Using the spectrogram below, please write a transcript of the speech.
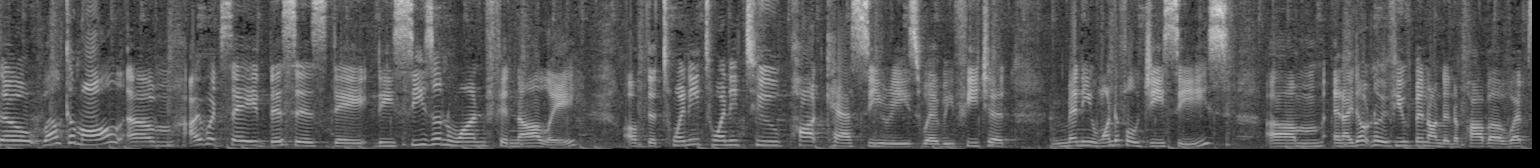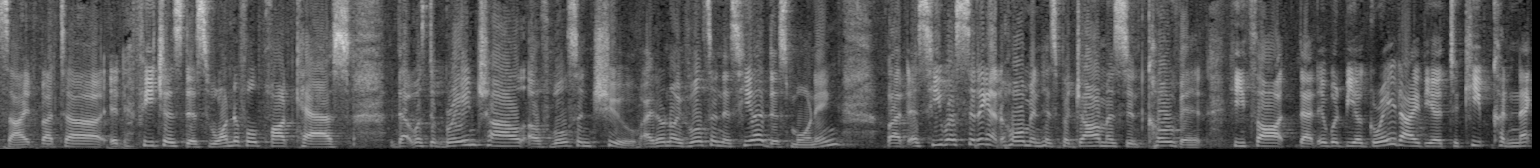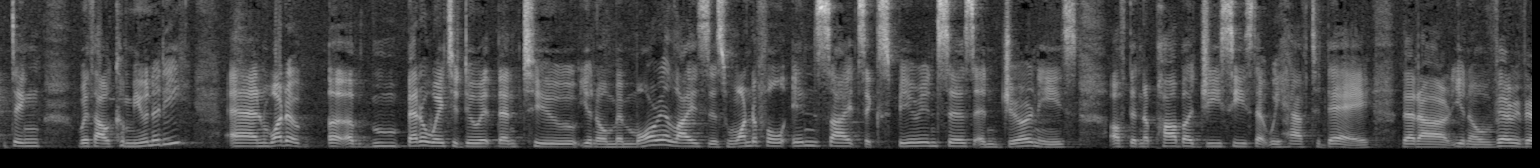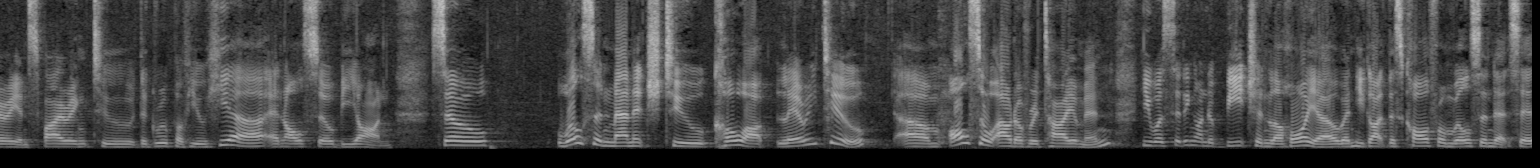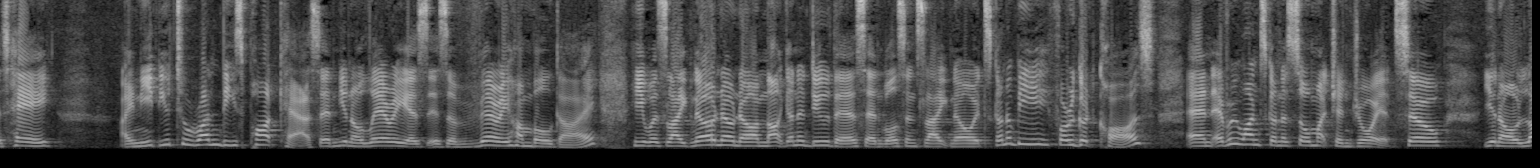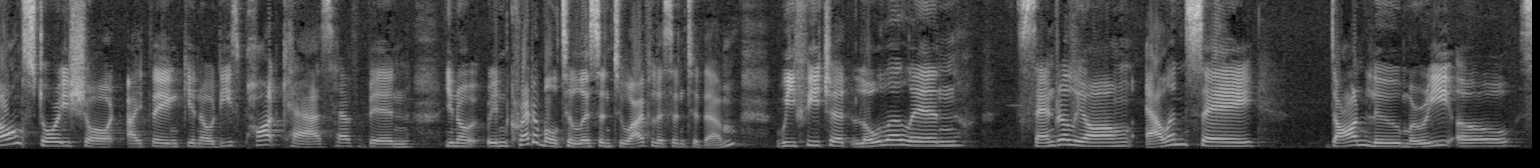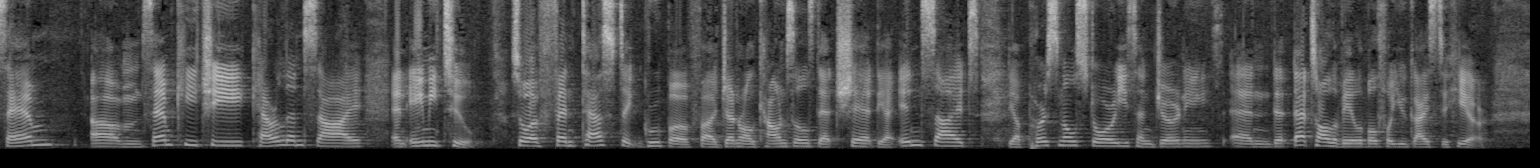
So, welcome all. Um, I would say this is the, the season one finale of the 2022 podcast series where we featured many wonderful GCs. Um, and I don't know if you've been on the NAPABA website, but uh, it features this wonderful podcast that was the brainchild of Wilson Chu. I don't know if Wilson is here this morning, but as he was sitting at home in his pajamas in COVID, he thought that it would be a great idea to keep connecting with our community and what a, a, better way to do it than to, you know, memorialize this wonderful insights, experiences, and journeys of the NAPABA GCs that we have today that are, you know, very, very inspiring to the group of you here and also beyond. So Wilson managed to co-op Larry Tu. Um, also out of retirement, he was sitting on the beach in La Jolla when he got this call from Wilson that says, "Hey, I need you to run these podcasts. And, you know, Larry is, is a very humble guy. He was like, no, no, no, I'm not going to do this. And Wilson's like, no, it's going to be for a good cause. And everyone's going to so much enjoy it. So, you know, long story short, I think, you know, these podcasts have been, you know, incredible to listen to. I've listened to them. We featured Lola Lynn, Sandra Leung, Alan Say, Don Liu, Marie O, Sam, um, Sam Kichi, Carolyn Tsai, and Amy Tu. So a fantastic group of uh, general counsels that shared their insights, their personal stories and journeys, and th- that's all available for you guys to hear.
